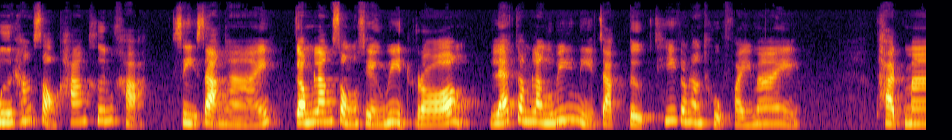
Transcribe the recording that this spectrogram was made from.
มือทั้งสองข้างขึ้นค่ะ ศีรษะหงายกำลังส่งเสียงหวีดร้อง และกำลังวิ่งหนีจากตึกที่กำลังถูกไฟไหม้ ถัดมา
